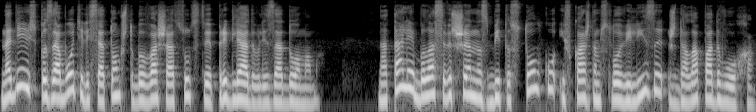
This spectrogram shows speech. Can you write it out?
Надеюсь, позаботились о том, чтобы в ваше отсутствие приглядывали за домом». Наталья была совершенно сбита с толку и в каждом слове Лизы ждала подвоха.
